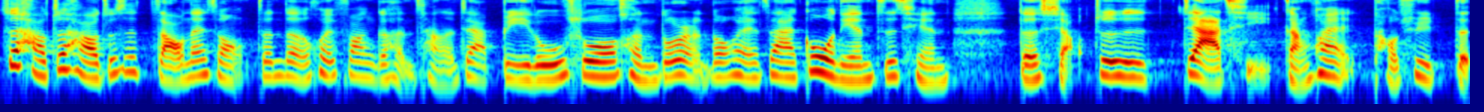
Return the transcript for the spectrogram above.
最好最好就是找那种真的会放一个很长的假，比如说很多人都会在过年之前的小就是假期赶快跑去整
